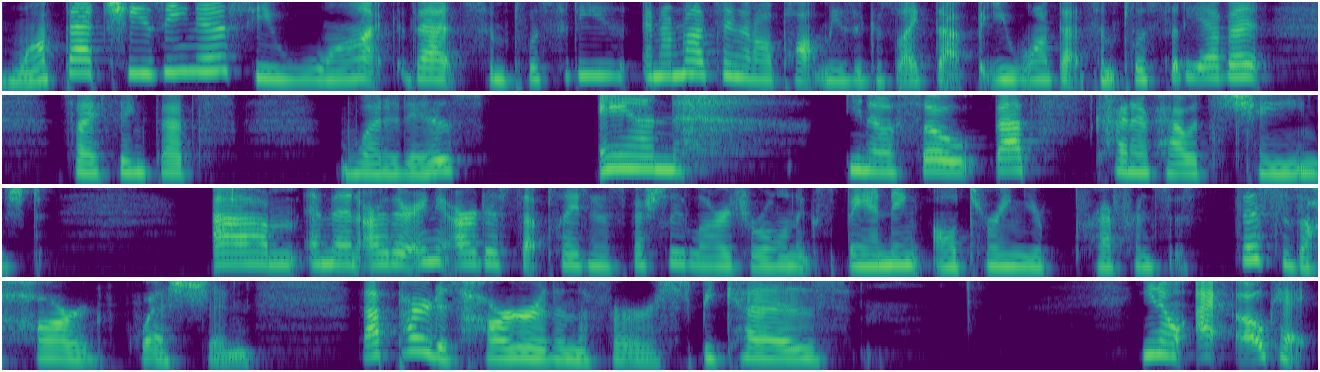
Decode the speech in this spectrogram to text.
want that cheesiness, you want that simplicity. And I'm not saying that all pop music is like that, but you want that simplicity of it. So I think that's what it is. And, you know, so that's kind of how it's changed. Um, and then, are there any artists that played an especially large role in expanding, altering your preferences? This is a hard question. That part is harder than the first because, you know, I okay.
